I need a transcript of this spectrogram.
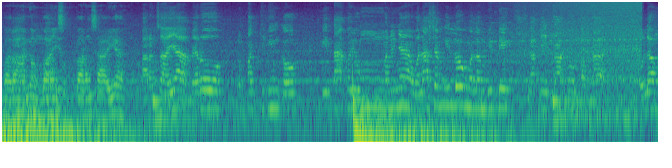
Parang ano, parang, parang saya. parang saya pero nung pagtingin ko kita ko yung ano niya wala siyang ilong walang bibig. Nakita ko baka pulang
